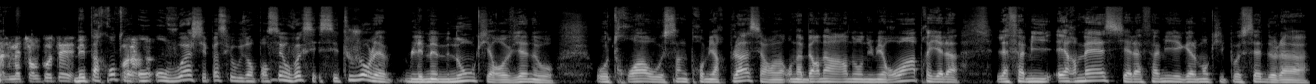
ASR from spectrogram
à le mettre sur le côté. Mais par contre, Voilà. on, on voit, je sais pas ce que vous en pensez, on voit que c'est, toujours les, les mêmes noms qui reviennent aux, aux trois ou aux cinq premières places. Alors, on a Bernard Arnault en numéro un. Après, il y a la, la famille Hermès, il y a la famille également qui possède la,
